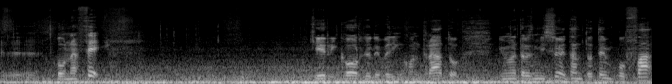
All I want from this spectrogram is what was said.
eh, Bonafè che ricordo di aver incontrato in una trasmissione tanto tempo fa,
